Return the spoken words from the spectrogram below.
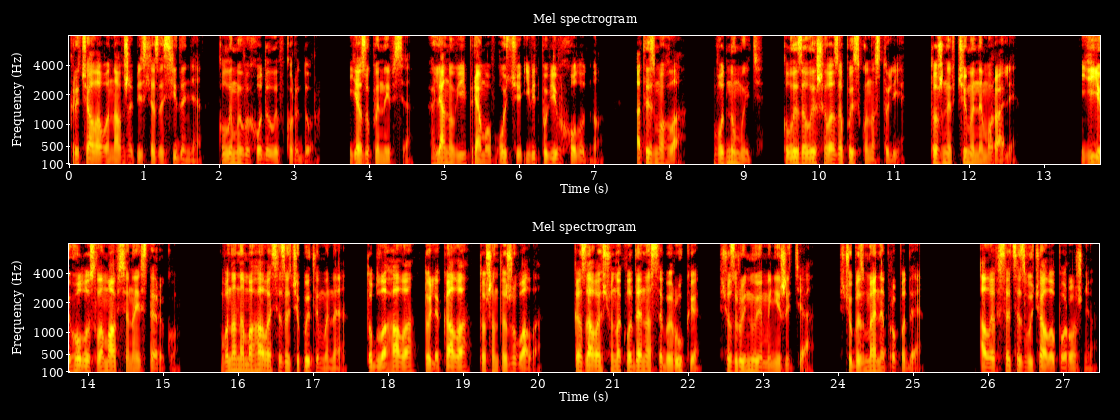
кричала вона вже після засідання, коли ми виходили в коридор. Я зупинився, глянув їй прямо в очі і відповів холодно А ти змогла в одну мить, коли залишила записку на столі, тож не вчи мене моралі. Її голос ламався на істерику. Вона намагалася зачепити мене то благала, то лякала, то шантажувала. Казала, що накладе на себе руки, що зруйнує мені життя, що без мене пропаде. Але все це звучало порожньо,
